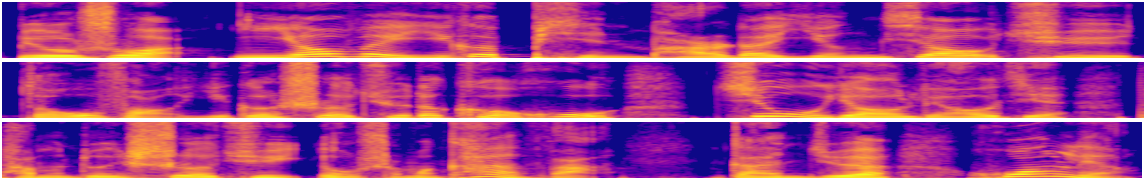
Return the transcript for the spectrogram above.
比如说，你要为一个品牌的营销去走访一个社区的客户，就要了解他们对社区有什么看法，感觉荒凉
